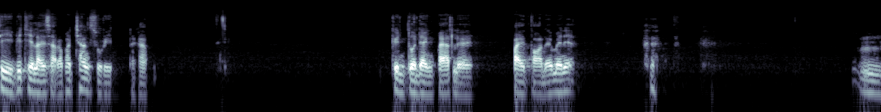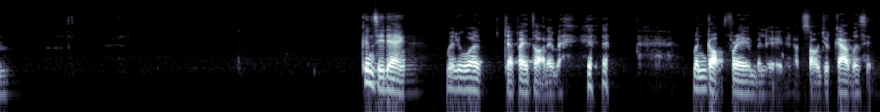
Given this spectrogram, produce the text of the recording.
ที่วิทยาลัยสารพัดช่างสุรินทร์นะครับ ขึ้นตัวแดงแป๊ดเลย ไปต่อได้ไหมเนี่ย อืม ขึ้นสีแดงไม่รู้ว่าจะไปต่อได้ไหม มันดรอปเฟรมไปเลยนะครับ 2.9เปอร์เซ็นต์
